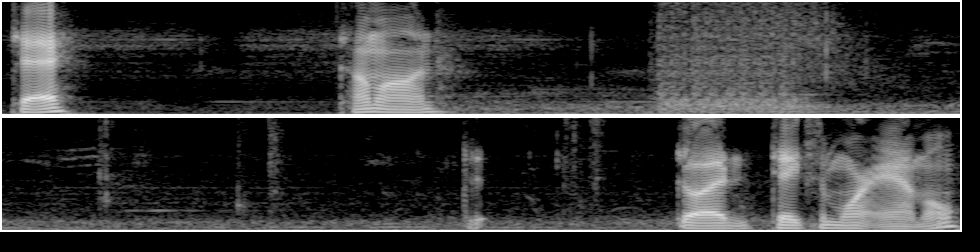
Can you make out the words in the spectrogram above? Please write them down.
Okay. Come on. Go ahead and take some more ammo.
